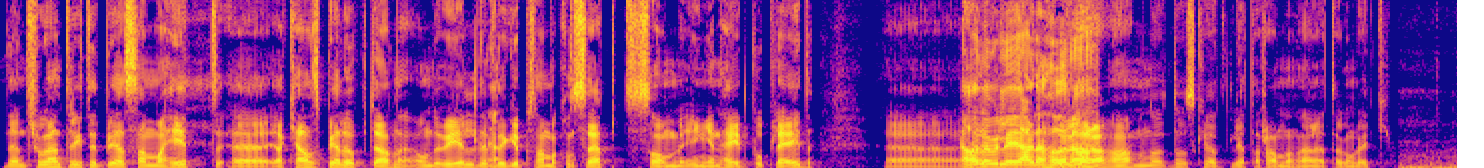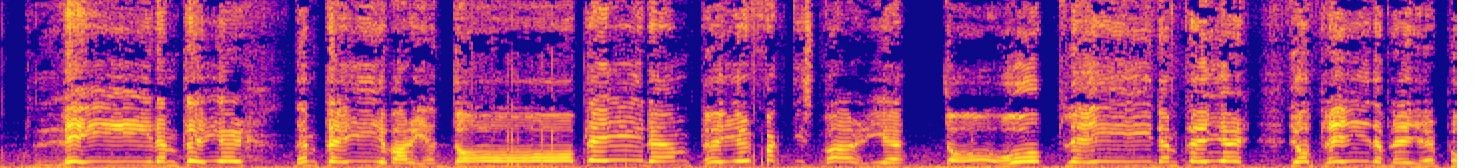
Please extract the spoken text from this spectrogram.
den tror jag inte riktigt blev samma hit. Eh, jag kan spela upp den om du vill. Det bygger på samma koncept som Ingen hejd på Plaid. Eh, ja, det vill jag gärna höra. Ja, då, ska jag leta fram den här ett ögonblick. Play den player, den player varje dag. Play den player faktiskt varje dag. Och play den player, ja play den player på.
